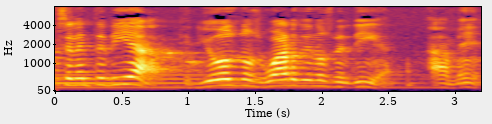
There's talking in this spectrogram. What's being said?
excelente día. Que Dios nos guarde y nos bendiga. Amén.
